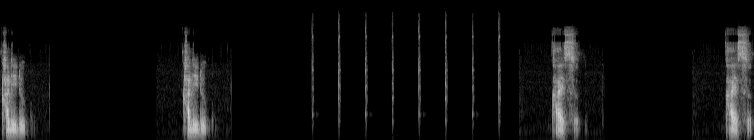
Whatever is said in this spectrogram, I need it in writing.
借りる。借りる。返す。返す。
